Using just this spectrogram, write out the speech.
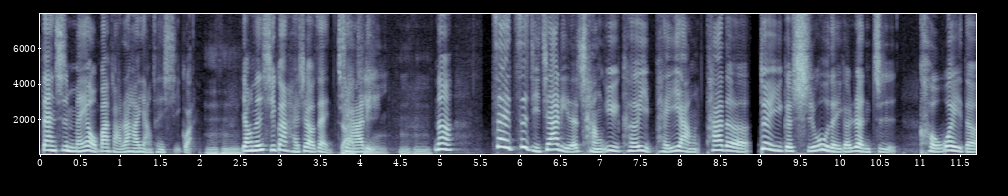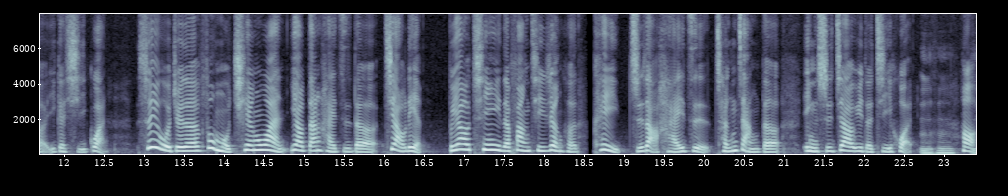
但是没有办法让他养成习惯。嗯哼，养成习惯还是要在家里。嗯哼，那在自己家里的场域可以培养他的对一个食物的一个认知、口味的一个习惯。所以我觉得父母千万要当孩子的教练。不要轻易的放弃任何可以指导孩子成长的饮食教育的机会。嗯哼，好，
